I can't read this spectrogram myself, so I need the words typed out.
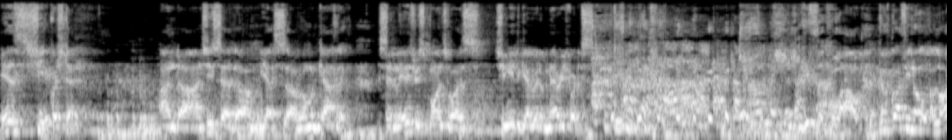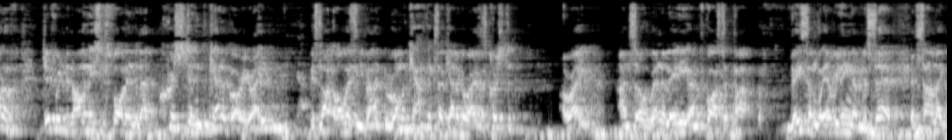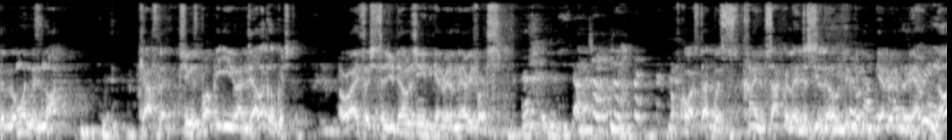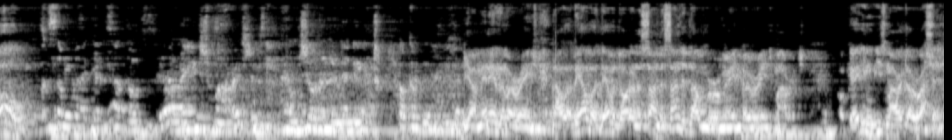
is she a Christian? And, uh, and she said, um, yes, uh, Roman Catholic. She said, lady's response was, she needed to get rid of Mary first. I said, wow. Of course, you know, a lot of different denominations fall into that Christian category, right? It's not always even Roman Catholics are categorized as Christian. All right? And so when the lady, and of course, the, based on everything that was said, it sounded like the woman was not Catholic. She was probably evangelical Christian. All right? So she said, you tell her she need to get rid of Mary first. Of course, that was kind of sacrilegious to those people. Get rid of Mary? No. But sometimes have those arranged marriages, have children, and then they hook up with them. Yeah, many of them are arranged. Now they have a they have a daughter and a son. The son did not arranged marriage. Okay, he's married to a Russian.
